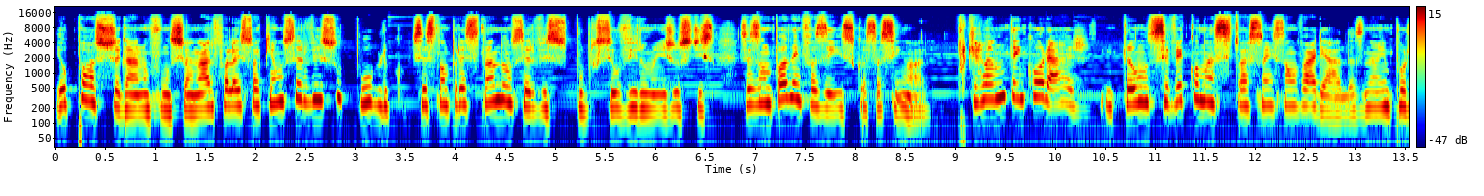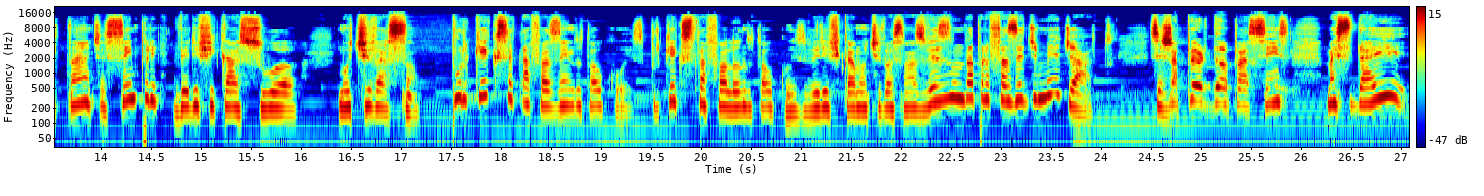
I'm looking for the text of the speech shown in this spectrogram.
Eu posso chegar num funcionário e falar: Isso aqui é um serviço público. Vocês estão prestando um serviço público se ouvir uma injustiça. Vocês não podem fazer isso com essa senhora. Porque ela não tem coragem. Então, você vê como as situações são variadas. Né? O importante é sempre verificar a sua motivação. Por que, que você está fazendo tal coisa? Por que, que você está falando tal coisa? Verificar a motivação. Às vezes não dá para fazer de imediato. Você já perdeu a paciência, mas daí,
